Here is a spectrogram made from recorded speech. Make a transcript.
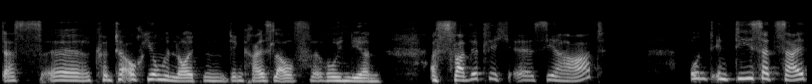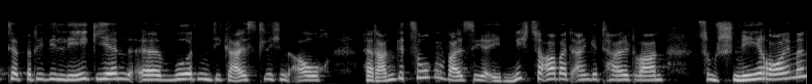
das äh, könnte auch jungen Leuten den Kreislauf ruinieren. Also es war wirklich äh, sehr hart. Und in dieser Zeit der Privilegien äh, wurden die Geistlichen auch herangezogen, weil sie ja eben nicht zur Arbeit eingeteilt waren, zum Schneeräumen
